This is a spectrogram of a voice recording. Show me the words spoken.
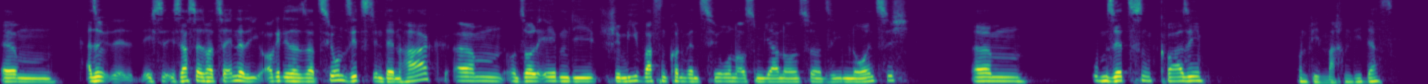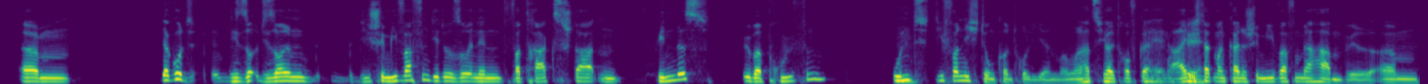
ähm, also äh, ich, ich sag's jetzt mal zu Ende, die Organisation sitzt in Den Haag ähm, und soll eben die Chemiewaffenkonvention aus dem Jahr 1997 ähm, umsetzen quasi. Und wie machen die das? Ähm, ja gut, die, die sollen die Chemiewaffen, die du so in den Vertragsstaaten findest, überprüfen und die Vernichtung kontrollieren. Weil man hat sich halt darauf Hm, okay. geeinigt, dass man keine Chemiewaffen mehr haben will. Ähm,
